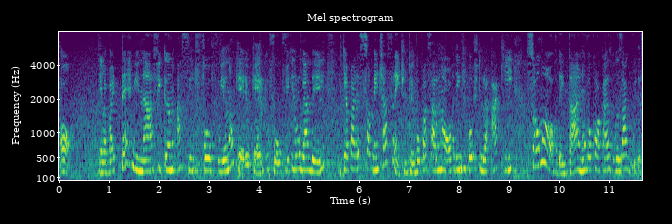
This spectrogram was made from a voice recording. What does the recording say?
Ó, ela vai terminar ficando assim, fofo, e eu não quero. Eu quero que o fogo fique no lugar dele e que apareça somente a frente. Então eu vou passar uma ordem de costura aqui, só uma ordem, tá? Eu não vou colocar as duas agulhas.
